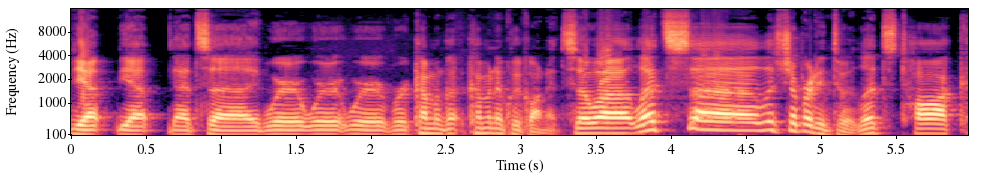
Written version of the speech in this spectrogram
Yep, yep. That's uh, we're we're we're we're coming coming in quick on it. So uh, let's uh, let's jump right into it. Let's talk.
